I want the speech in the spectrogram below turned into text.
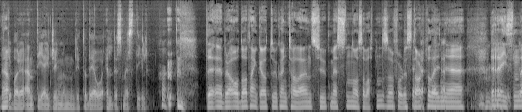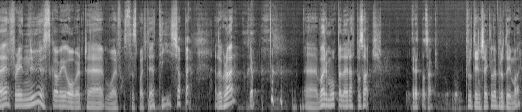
Ja. Ikke bare anti-aging, men litt av det å eldes med stil. Det er bra, og da tenker jeg at du kan ta deg en sup med Snåsavatn, så får du start på den eh, reisen der. Fordi nå skal vi over til vår faste spalte, Ti kjappe. Er du klar? Yep. Eh, varme opp eller rett på sak? Rett på sak. Proteinsjekk eller proteinbar?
